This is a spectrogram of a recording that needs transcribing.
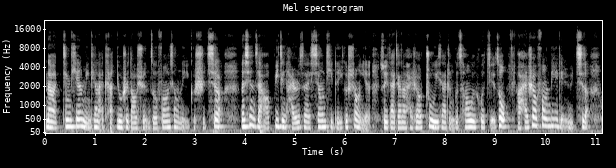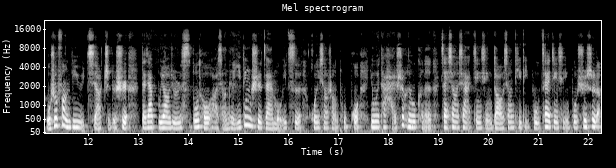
那今天、明天来看，又是到选择方向的一个时期了。那现在啊，毕竟还是在箱体的一个上沿，所以大家呢还是要注意一下整个仓位和节奏啊，还是要放低一点预期的。我说放低预期啊，指的是大家不要就是死多头啊，想着一定是在某一次会向上突破，因为它还是很有可能再向下进行到箱体底部，再进行一波蓄势的，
